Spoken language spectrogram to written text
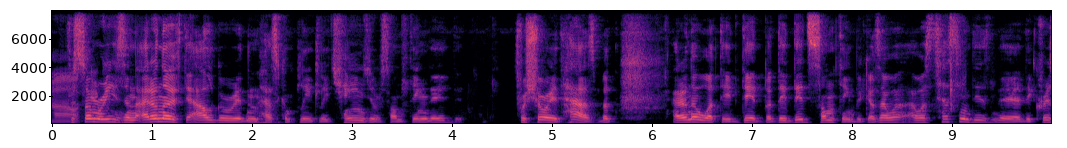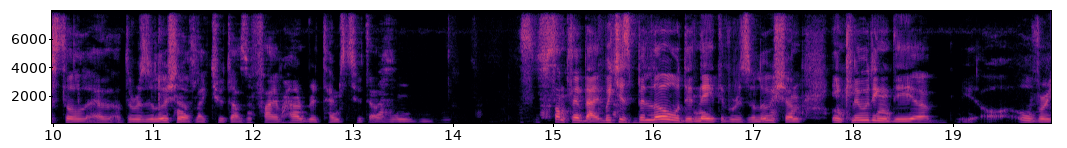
Oh, for okay, some reason, cool. I don't know if the algorithm has completely changed or something. They, for sure, it has, but I don't know what they did, but they did something because I, I was testing this, uh, the crystal at the resolution of like 2500 times 2000 something like that, which is below the native resolution, including the uh, over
